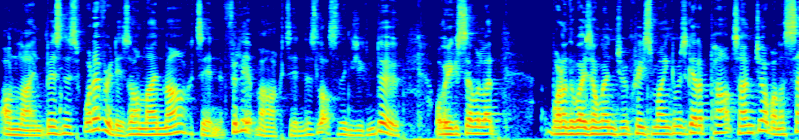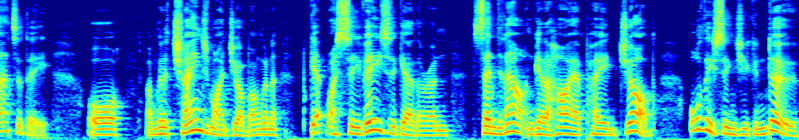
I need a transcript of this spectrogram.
online business, whatever it is, online marketing, affiliate marketing. There's lots of things you can do. Or you can say, well, like, one of the ways I'm going to increase my income is get a part time job on a Saturday. Or I'm going to change my job. I'm going to get my CV together and send it out and get a higher paid job. All these things you can do.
